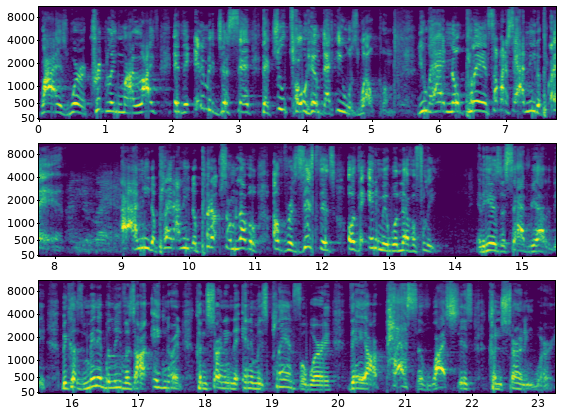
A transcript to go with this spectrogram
why is worry crippling my life? And the enemy just said that you told him that he was welcome. You had no plan. Somebody say, I need a plan. I need a plan. I need to put up some level of resistance, or the enemy will never flee. And here's the sad reality because many believers are ignorant concerning the enemy's plan for worry, they are passive, watch this, concerning worry.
